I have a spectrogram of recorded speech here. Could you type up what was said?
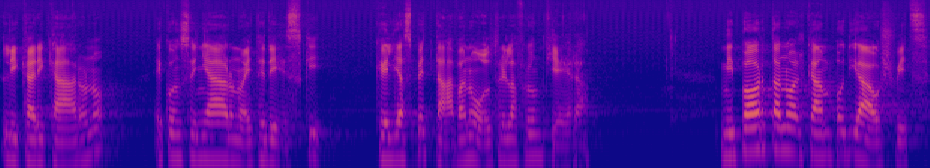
li caricarono e consegnarono ai tedeschi che li aspettavano oltre la frontiera. Mi portano al campo di Auschwitz.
